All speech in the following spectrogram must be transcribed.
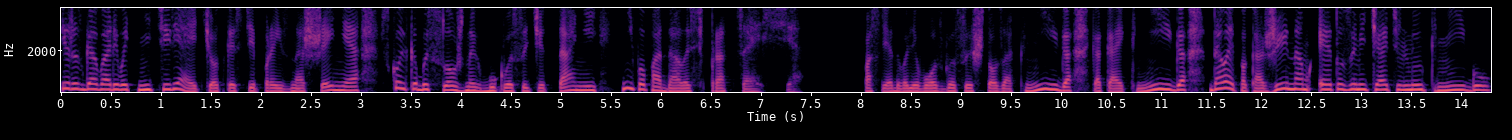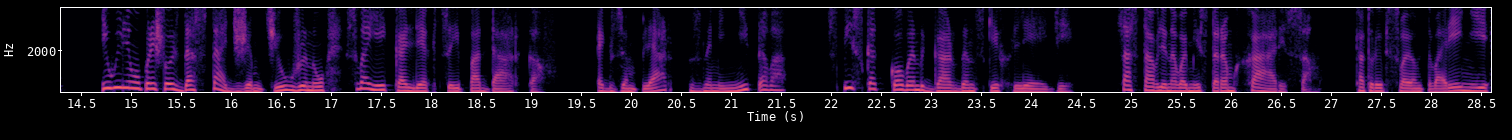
и разговаривать, не теряя четкости произношения, сколько бы сложных буквосочетаний не попадалось в процессе. Последовали возгласы «Что за книга? Какая книга? Давай покажи нам эту замечательную книгу!» И Уильяму пришлось достать жемчужину своей коллекции подарков. Экземпляр знаменитого списка ковент-гарденских леди, составленного мистером Харрисом, который в своем творении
